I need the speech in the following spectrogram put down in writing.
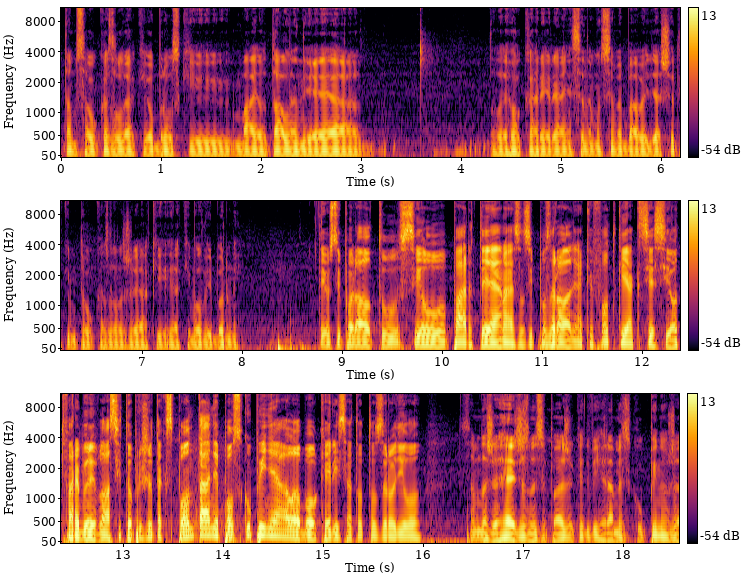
tam sa ukázalo, aký obrovský Majo talent je a o jeho kariére ani sa nemusíme baviť a všetkým to ukázalo, že aký, aký bol výborný. Ty už si povedal tú silu Partiana, ja som si pozeral nejaké fotky, ak ste si odfarbili vlasy. To prišlo tak spontánne po skupine, alebo kedy sa toto zrodilo? Som že hej, že sme si povedali, že keď vyhráme skupinu, že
